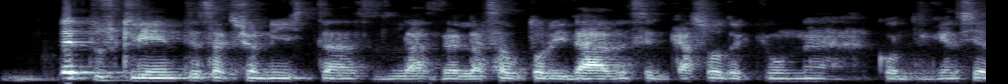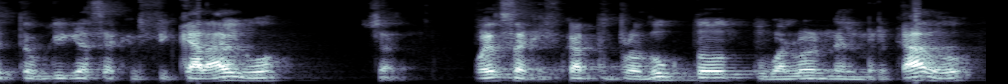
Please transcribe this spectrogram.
de tus clientes, accionistas, las de las autoridades, en caso de que una contingencia te obligue a sacrificar algo. O sea, puedes sacrificar tu producto, tu valor en el mercado,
